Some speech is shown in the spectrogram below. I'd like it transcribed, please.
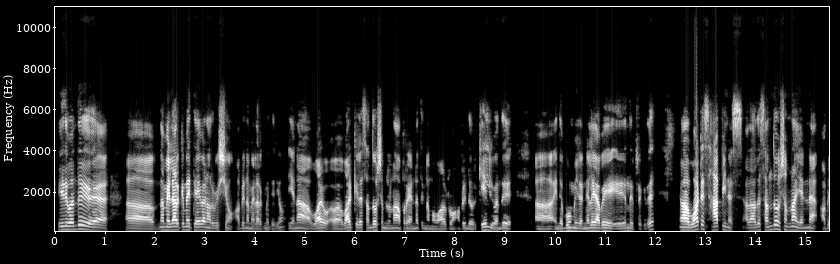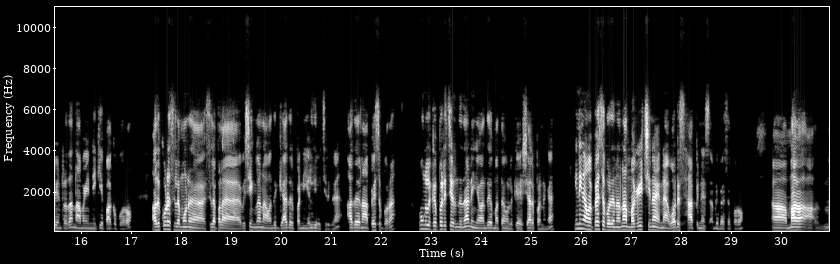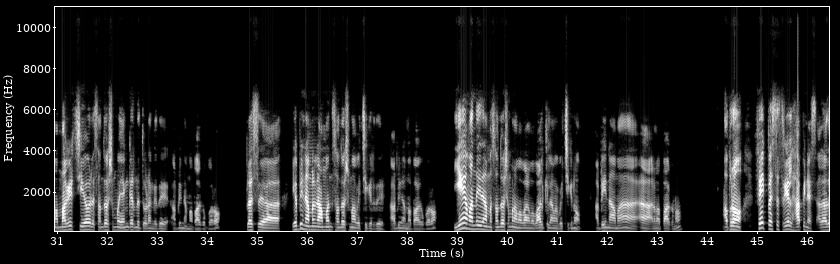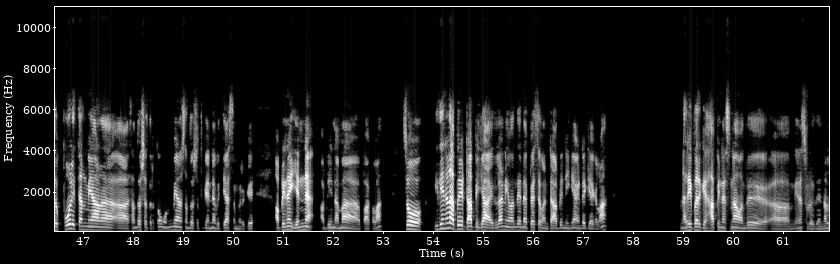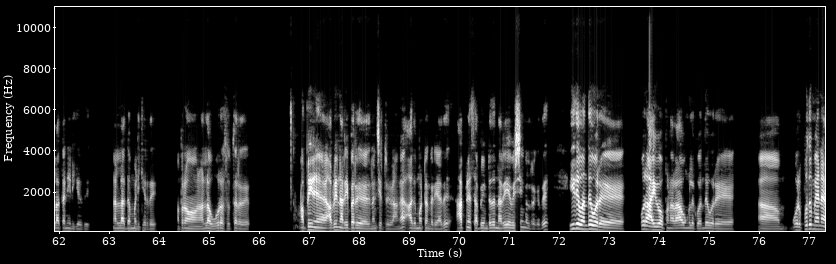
இது வந்து நம்ம எல்லாருக்குமே தேவையான ஒரு விஷயம் அப்படின்னு நம்ம எல்லாருக்குமே தெரியும். ஏன்னா, வாழ் வாழ்க்கையில சந்தோஷம் இல்லைன்னா அப்புறம் என்னத்துக்கு நம்ம வாழ்றோம்? அப்படின்ற ஒரு கேள்வி வந்து இந்த பூமியில நிலையாவே இருந்துட்டு இருக்குது. வாட் இஸ் ஹாப்பினஸ் அதாவது சந்தோஷம்னா என்ன? அப்படின்றத நாம இன்னைக்கு பார்க்க போறோம். அது கூட சில மூணு சில பல விஷயங்களை நான் வந்து கேதர் பண்ணி எழுதி வச்சிருக்கேன் அதை நான் பேச போறேன். உங்களுக்கு பிடிச்சிருந்ததுன்னா, நீங்க வந்து மத்தவங்களுக்கு ஷேர் பண்ணுங்க. இன்னைக்கு நம்ம பேச போகிறது என்னன்னா, மகிழ்ச்சினா என்ன? வாட் இஸ் ஹாப்பினஸ் அப்படி பேச போறோம். ம மகிழ்ச்சியோ, இல்லை சந்தோஷமோ எங்கேருந்து தொடங்குது? அப்படின்னு நம்ம பார்க்க போறோம். ப்ளஸ் எப்படி நம்மளை நாம வந்து சந்தோஷமா வச்சுக்கிறது? அப்படின்னு நம்ம பார்க்க போறோம். ஏன் வந்து இதை நம்ம சந்தோஷமாக நம்ம நம்ம வாழ்க்கையில நம்ம வச்சுக்கணும்? அப்படின்னு நாம நம்ம பார்க்கணும். அப்புறம் ஃபேக் பெஸ்டஸ் ரியல் ஹாப்பினஸ் அதாவது போலித்தன்மையான சந்தோஷத்திற்கும், உண்மையான சந்தோஷத்துக்கும் என்ன வித்தியாசம் இருக்கு? அப்படின்னா என்ன? அப்படின்னு நம்ம பார்க்கலாம். ஸோ, "இது என்னடா பெரிய டாப்பிக்கா இதெல்லாம் நீ வந்து என்ன பேச வந்துட்ட?" அப்படின்னு நீங்க என்கிட்ட கேட்கலாம். நிறைய பேருக்கு ஹாப்பினஸ்னா வந்து என்ன சொல்றது? நல்லா தண்ணி அடிக்கிறது, நல்லா தம் அடிக்கிறது, அப்புறம் நல்லா ஊரை சுத்துறது. அப்படின்னு அப்படின்னு நிறைய பேர் நினச்சிட்டு இருக்காங்க. அது மட்டும் கிடையாது. ஹாப்பினஸ் அப்படின்றது நிறைய விஷயங்கள் இருக்குது. இது வந்து ஒரு ஒரு ஐ ஓப்பனராக உங்களுக்கு வந்து ஒரு ஒரு புதுமையான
